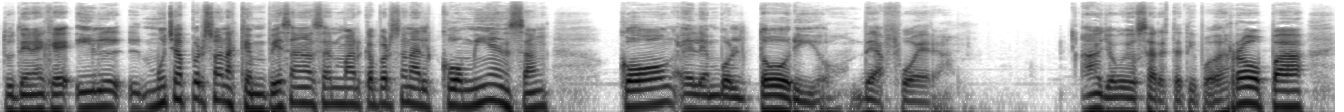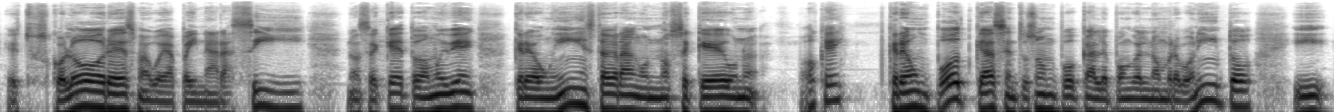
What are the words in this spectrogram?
tú tienes que... Y muchas personas que empiezan a hacer marca personal comienzan con el envoltorio de afuera. Ah, yo voy a usar este tipo de ropa, estos colores, me voy a peinar así, no sé qué, todo muy bien. Creo un Instagram, un no sé qué, un ok, creo un podcast, entonces un podcast le pongo el nombre bonito y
